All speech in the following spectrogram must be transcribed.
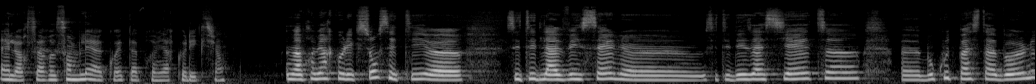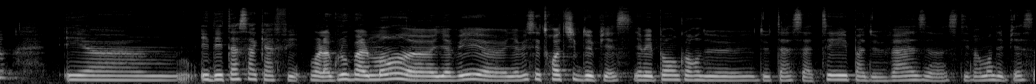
Alors, ça ressemblait à quoi ta première collection? Ma première collection, c'était euh, c'était de la vaisselle, euh, c'était des assiettes, euh, beaucoup de pasta bol et, et des tasses à café. Voilà, globalement, il y avait il y avait ces trois types de pièces. Il n'y avait pas encore de, de tasses à thé, pas de vase. C'était vraiment des pièces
